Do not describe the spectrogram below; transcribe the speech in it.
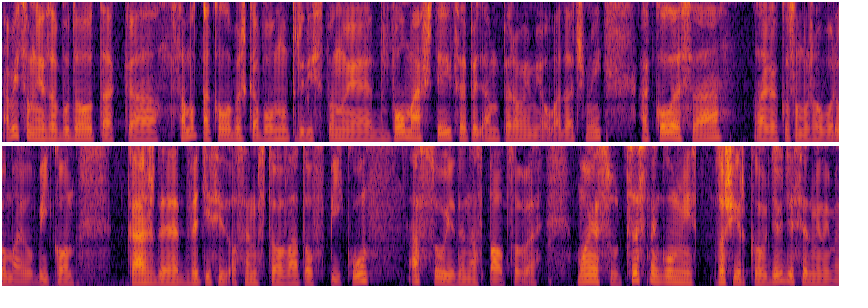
Aby som nezabudol, tak samotná kolobežka vo vnútri disponuje dvoma 45 A ovládačmi a kolesa, tak ako som už hovoril, majú výkon každé 2800 W v píku a sú 11 palcové. Moje sú cestné gumy so šírkou 90 mm.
